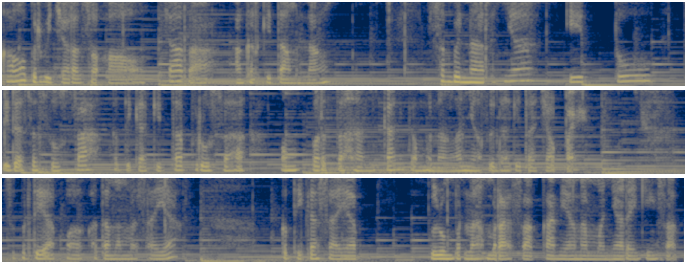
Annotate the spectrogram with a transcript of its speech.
kalau berbicara soal cara agar kita menang, sebenarnya itu tidak sesusah ketika kita berusaha mempertahankan kemenangan yang sudah kita capai. Seperti apa kata mama saya? Ketika saya belum pernah merasakan yang namanya ranking 1,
